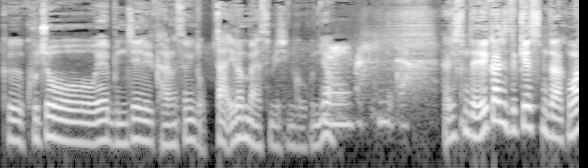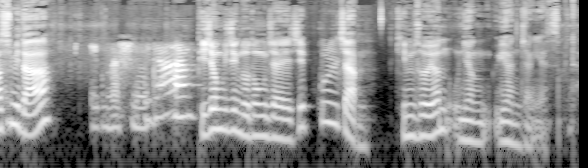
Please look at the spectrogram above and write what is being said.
그 구조의 문제일 가능성이 높다 이런 말씀이신 거군요. 네, 맞습니다. 알겠습니다. 여기까지 듣겠습니다. 고맙습니다. 네, 고맙습니다. 비정규직 노동자의 집 꿀잠 김소연 운영위원장이었습니다.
